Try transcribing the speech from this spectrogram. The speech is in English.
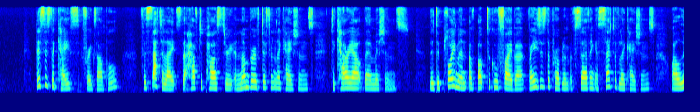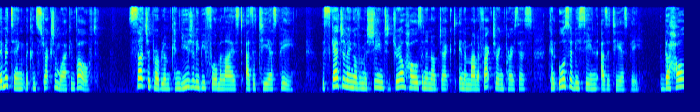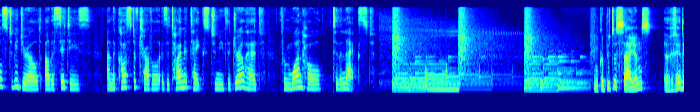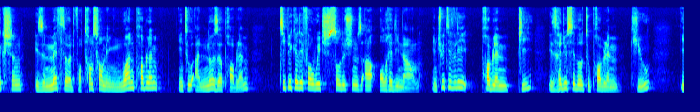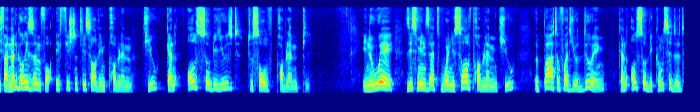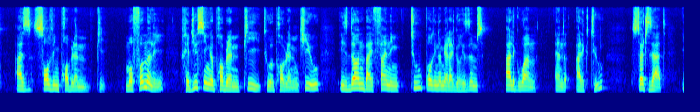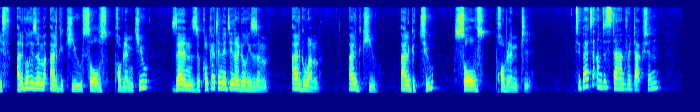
This is the case, for example, for satellites that have to pass through a number of different locations to carry out their missions. The deployment of optical fibre raises the problem of serving a set of locations while limiting the construction work involved. Such a problem can usually be formalised as a TSP. The scheduling of a machine to drill holes in an object in a manufacturing process can also be seen as a TSP. The holes to be drilled are the cities and the cost of travel is the time it takes to move the drill head from one hole to the next. In computer science, a reduction is a method for transforming one problem into another problem, typically for which solutions are already known. Intuitively, problem P is reducible to problem Q if an algorithm for efficiently solving problem Q can also be used to solve problem P. In a way, this means that when you solve problem Q, a part of what you're doing can also be considered as solving problem P. More formally, reducing a problem P to a problem Q is done by finding two polynomial algorithms, ALG1 and ALG2, such that if algorithm ALGQ solves problem Q, then the concatenated algorithm ALG1, ALGQ, ALG2 solves problem P. To better understand reduction,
